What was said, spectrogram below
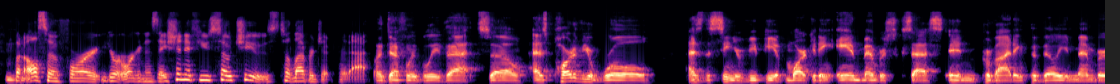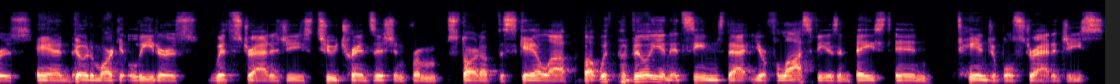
mm-hmm. but also for your organization if you so choose to leverage it for that. I definitely believe that. So, as part of your role as the senior VP of marketing and member success in providing pavilion members and go to market leaders with strategies to transition from startup to scale up. But with pavilion, it seems that your philosophy isn't based in tangible strategies.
